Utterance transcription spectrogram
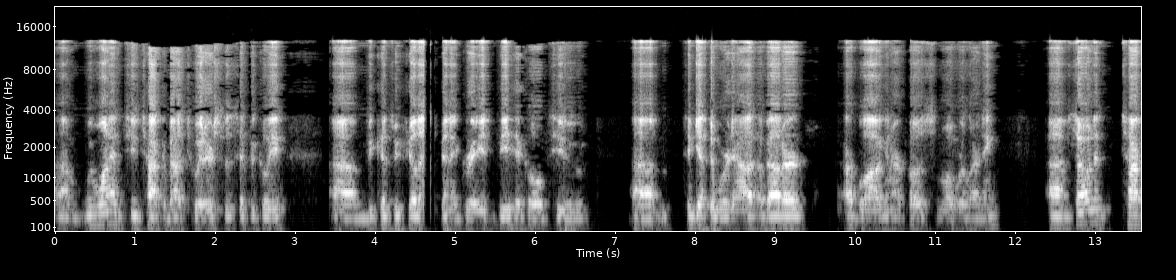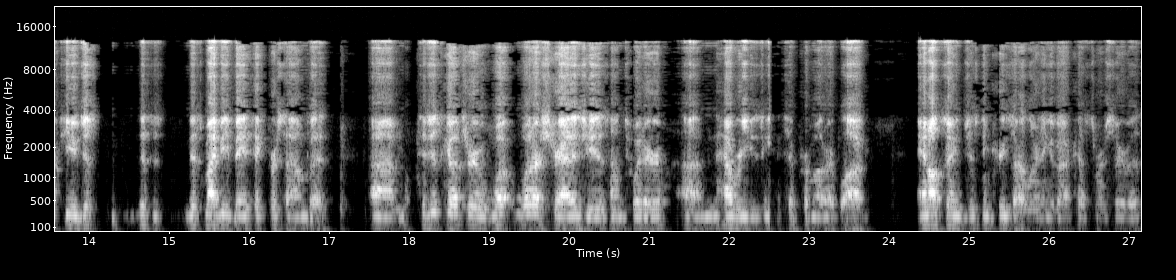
Um, we wanted to talk about Twitter specifically um, because we feel that's been a great vehicle to um, to get the word out about our our blog and our posts and what we're learning. Um, so I want to talk to you just this is this might be basic for some, but um, to just go through what what our strategy is on Twitter um, and how we're using it to promote our blog, and also just increase our learning about customer service.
